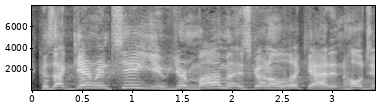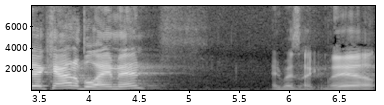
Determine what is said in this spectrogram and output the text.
Because I guarantee you, your mama is going to look at it and hold you accountable. Amen. Everybody's like, well,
